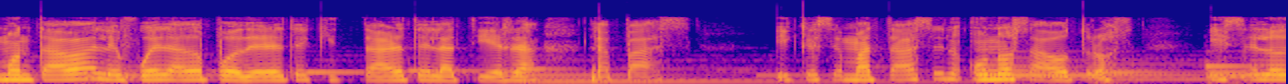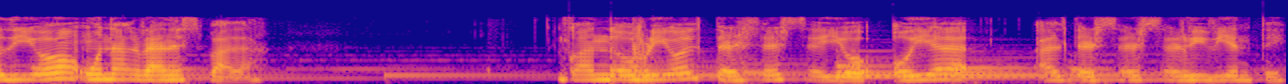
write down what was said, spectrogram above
montaba le fue dado poder de quitar de la tierra la paz, y que se matasen unos a otros, y se lo dio una gran espada. Cuando abrió el tercer sello, oí al tercer ser viviente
